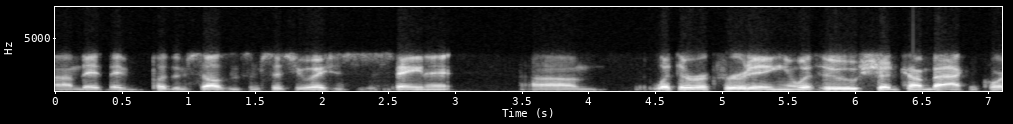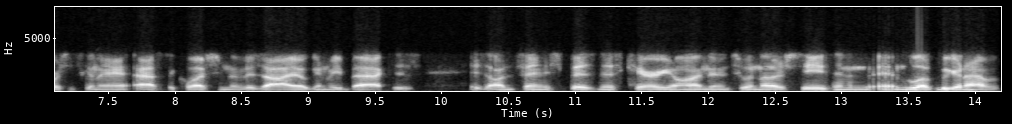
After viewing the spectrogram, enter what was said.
Um, they they put themselves in some situations to sustain it. Um, with the recruiting and with who should come back, of course, it's going to ask the question of is Ayo going to be back? Is is unfinished business carry on into another season? And, and look, we're going to have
